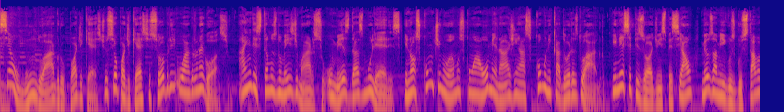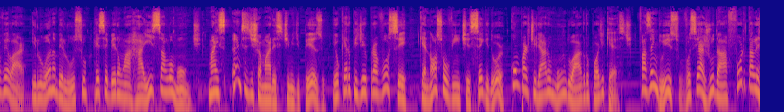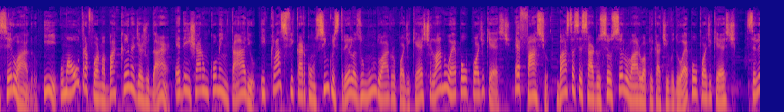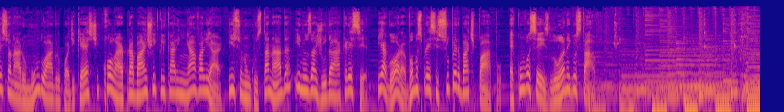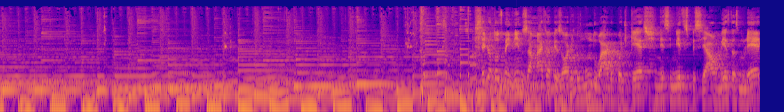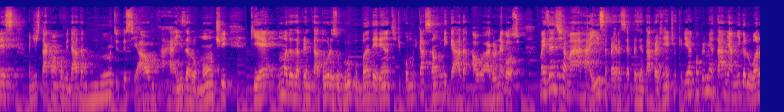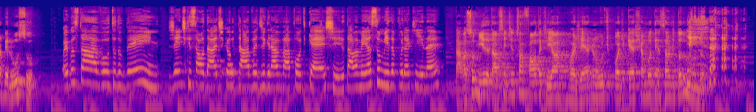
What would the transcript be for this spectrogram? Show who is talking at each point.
Speaker 1: Esse é o Mundo Agro Podcast, o seu podcast sobre o agronegócio. Ainda estamos no mês de março, o mês das mulheres, e nós continuamos com a homenagem às comunicadoras do agro. E nesse episódio em especial, meus amigos Gustavo Velar e Luana Belusso receberam a Raíssa Lomonte. Mas antes de chamar esse time de peso, eu quero pedir para você que é nosso ouvinte e seguidor, compartilhar o Mundo Agro Podcast. Fazendo isso, você ajuda a fortalecer o agro. E uma outra forma bacana de ajudar é deixar um comentário e classificar com 5 estrelas o Mundo Agro Podcast lá no Apple Podcast. É fácil, basta acessar do seu celular o aplicativo do Apple Podcast selecionar o Mundo Agro Podcast, rolar para baixo e clicar em avaliar. Isso não custa nada e nos ajuda a crescer. E agora vamos para esse super bate-papo. É com vocês, Luana e Gustavo.
Speaker 2: Sejam todos bem-vindos a mais um episódio do Mundo Agro Podcast. Nesse mês especial, mês das mulheres, a gente está com uma convidada muito especial, a Raíza Lomonte, que é uma das apresentadoras do grupo Bandeirante de Comunicação ligada ao agronegócio. Mas antes de chamar a Raíssa para ela se apresentar para a gente, eu queria cumprimentar minha amiga Luana Belusso.
Speaker 3: Oi, Gustavo, tudo bem? Gente, que saudade que eu tava de gravar podcast. Eu tava meio assumida por aqui, né?
Speaker 2: Tava sumida, tava sentindo sua falta aqui, ó. O Rogério, no último podcast, chamou a atenção de todo mundo.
